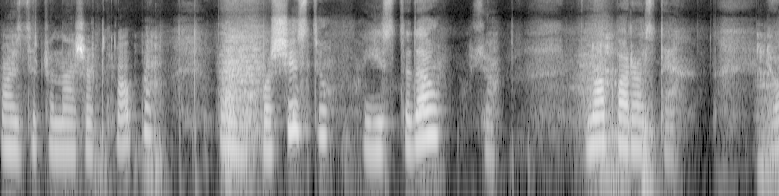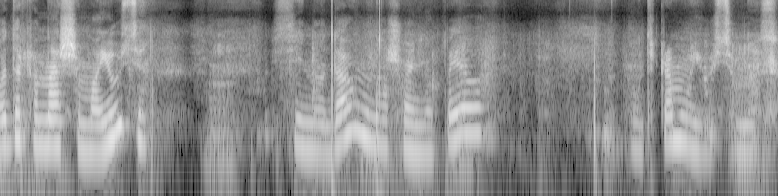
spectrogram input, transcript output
Ось така наша кнопа. Я її почистив, їсти дав. Все. Кнопа росте. І от така наша маюся. Сіно дав, вона щойно пила. Ось така маюся в нас.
